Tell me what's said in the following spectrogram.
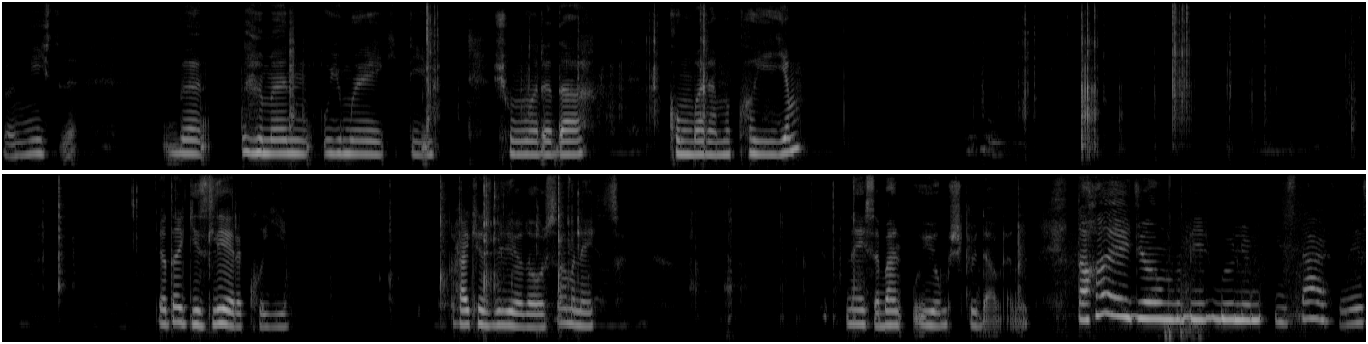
ya. Neyse. Ben hemen uyumaya gideyim. Şunları da kumbarama koyayım. Ya da gizli yere koyayım. Herkes biliyor doğrusu ama neyse. Neyse ben uyuyormuş gibi davranayım. Daha heyecanlı bir bölüm isterseniz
